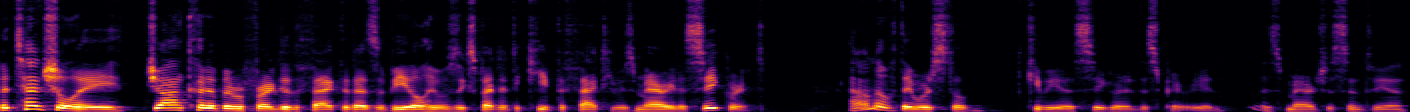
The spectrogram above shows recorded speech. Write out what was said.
Potentially, John could have been referring to the fact that as a Beatle, he was expected to keep the fact he was married a secret. I don't know if they were still keeping it a secret at this period, his marriage to Cynthia.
